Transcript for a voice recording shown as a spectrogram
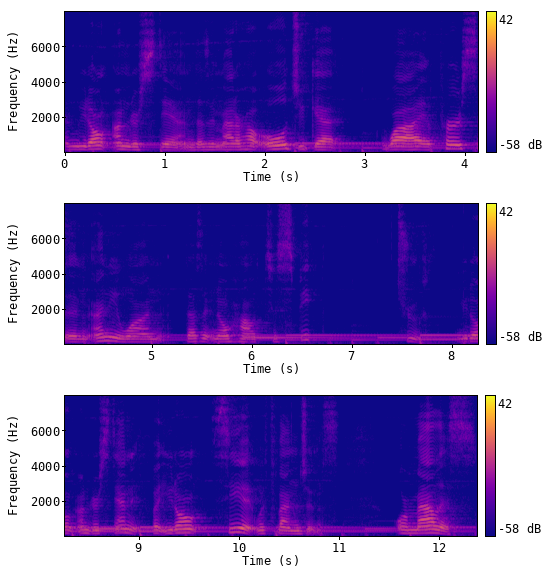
And we don't understand, doesn't matter how old you get, why a person, anyone, doesn't know how to speak truth. You don't understand it, but you don't see it with vengeance or malice,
